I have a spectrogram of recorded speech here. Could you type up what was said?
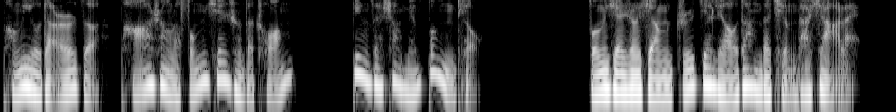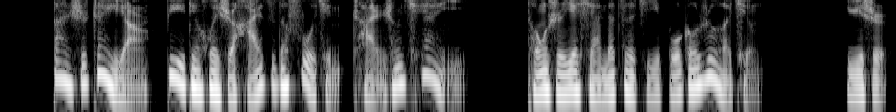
朋友的儿子爬上了冯先生的床，并在上面蹦跳。冯先生想直截了当的请他下来，但是这样必定会使孩子的父亲产生歉意，同时也显得自己不够热情。于是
